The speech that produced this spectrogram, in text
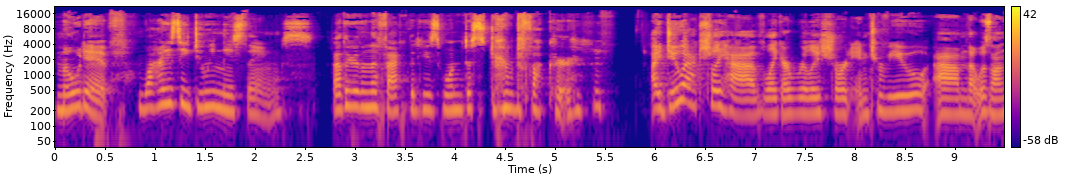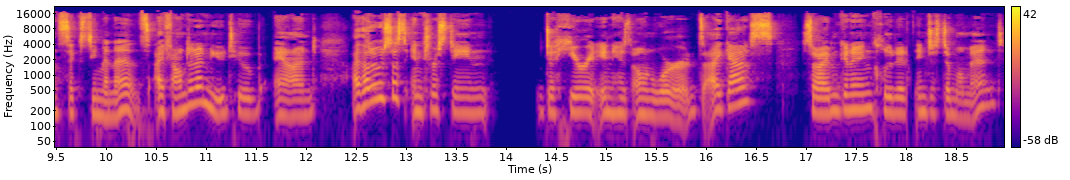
Motive. Why is he doing these things? Other than the fact that he's one disturbed fucker. I do actually have like a really short interview um, that was on 60 Minutes. I found it on YouTube and I thought it was just interesting to hear it in his own words, I guess. So I'm going to include it in just a moment.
